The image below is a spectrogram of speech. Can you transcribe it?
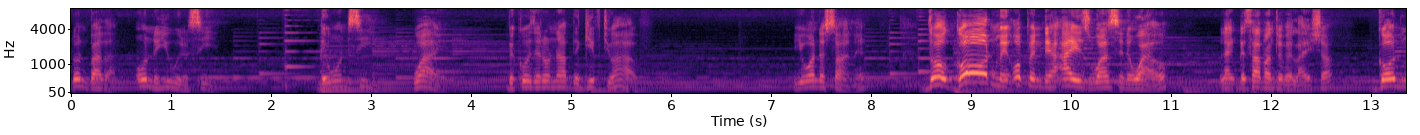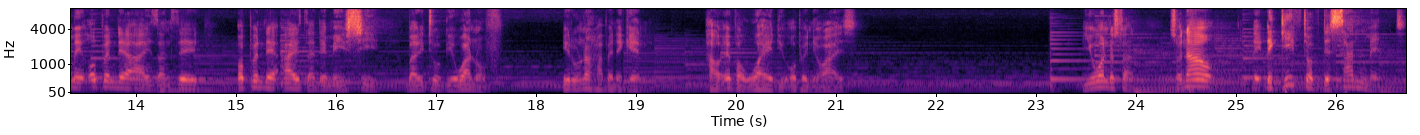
Don't bother. Only you will see. They won't see. Why? Because they don't have the gift you have. You understand, eh? Though God may open their eyes once in a while, like the servant of Elisha, God may open their eyes and say, Open their eyes that they may see, but it will be one off. It will not happen again. However wide you open your eyes. You understand? So now, the, the gift of discernment,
